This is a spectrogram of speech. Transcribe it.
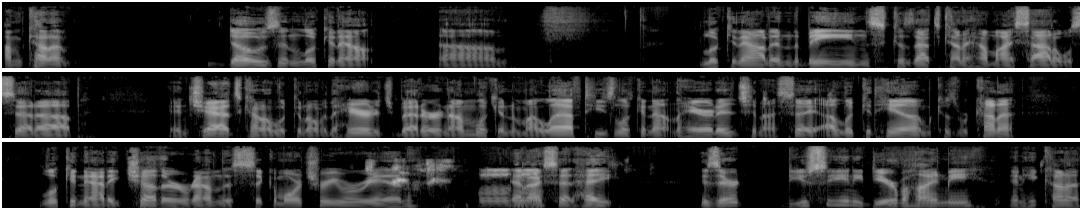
I'm kind of dozing, looking out. Um, looking out in the beans because that's kind of how my saddle was set up. And Chad's kind of looking over the heritage better, and I'm looking to my left. He's looking out in the heritage, and I say, I look at him because we're kind of looking at each other around the sycamore tree we're in. And I said, Hey, is there, do you see any deer behind me? And he kind of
